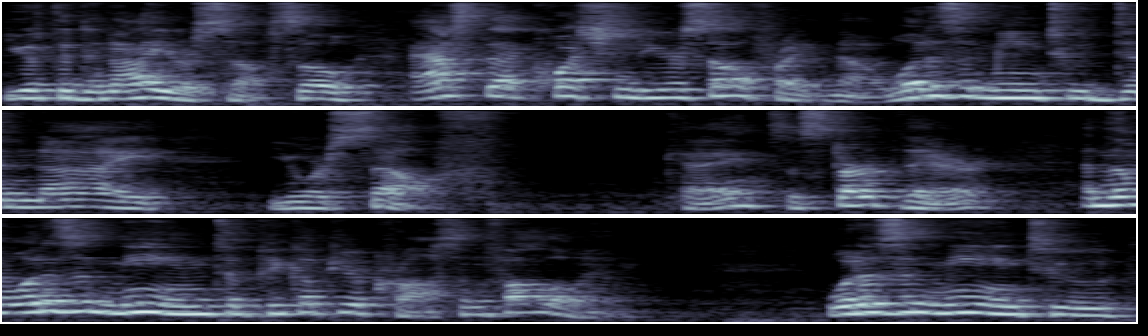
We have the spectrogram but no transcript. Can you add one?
You have to deny yourself. So ask that question to yourself right now. What does it mean to deny yourself? Okay? So start there. And then what does it mean to pick up your cross and follow him? What does it mean to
